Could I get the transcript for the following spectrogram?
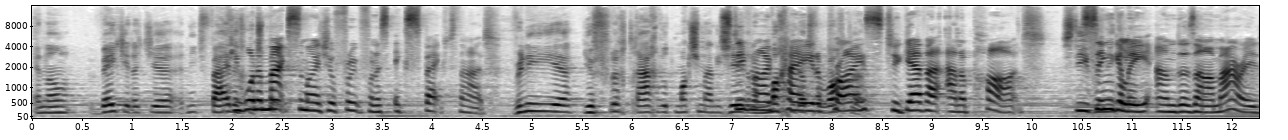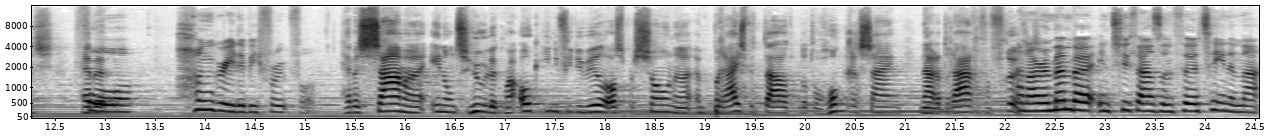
En dan weet je dat je het niet If veilig you moet want to maximize your fruitfulness, expect that. Wanneer je je vrucht dragen wilt maximaliseren, Steve dan and mag je dat paid a verwachten. price together and apart, Steve singly and as our marriage, Hebben- for hungry to be fruitful. hebben samen in ons huwelijk, maar ook individueel als personen, een prijs betaald omdat we hongerig zijn naar het dragen van And vrucht. I remember in 2013, in that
